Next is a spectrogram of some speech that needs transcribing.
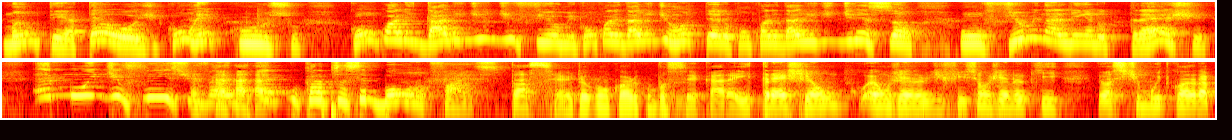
manter até hoje com recurso, com qualidade de, de filme, com qualidade de roteiro, com qualidade de direção, um filme na linha do trash é muito difícil, velho. É- o cara precisa ser bom no que faz. Tá certo, eu concordo com você, cara. E trash é um, é um gênero difícil, é um gênero que eu assisti muito quando era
